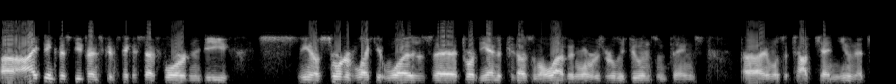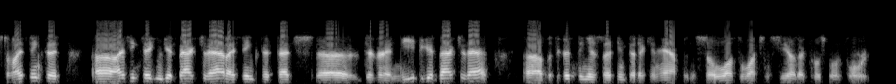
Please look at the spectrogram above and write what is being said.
Uh, I think this defense could take a step forward and be, you know, sort of like it was uh, toward the end of 2011, where it was really doing some things uh, and was a top 10 unit. So I think that uh, I think they can get back to that. I think that that's uh, they're going to need to get back to that. Uh, but the good thing is, I think that it can happen. So we'll have to watch and see how that goes going forward.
